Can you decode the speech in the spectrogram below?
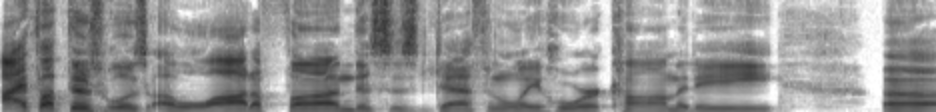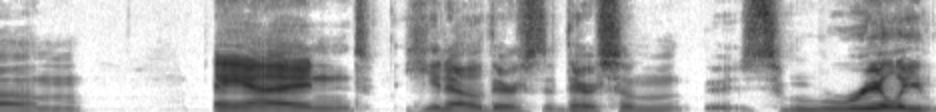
I thought this was a lot of fun. This is definitely horror comedy. Um and you know, there's there's some some really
